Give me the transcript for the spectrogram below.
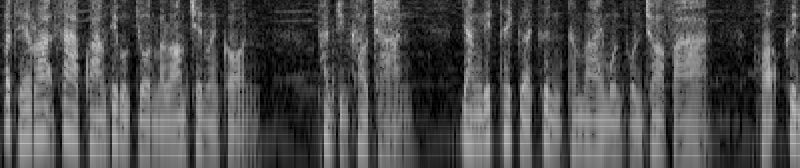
พระเถระทราบความที่พวกโจรมาล้อมเช่นวันก่อน ท่านจึงเข้าฌานยังฤทธิ์ให้เกิดขึ้นทำลายมณฑลช่อฟ้าเหาะขึ้น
